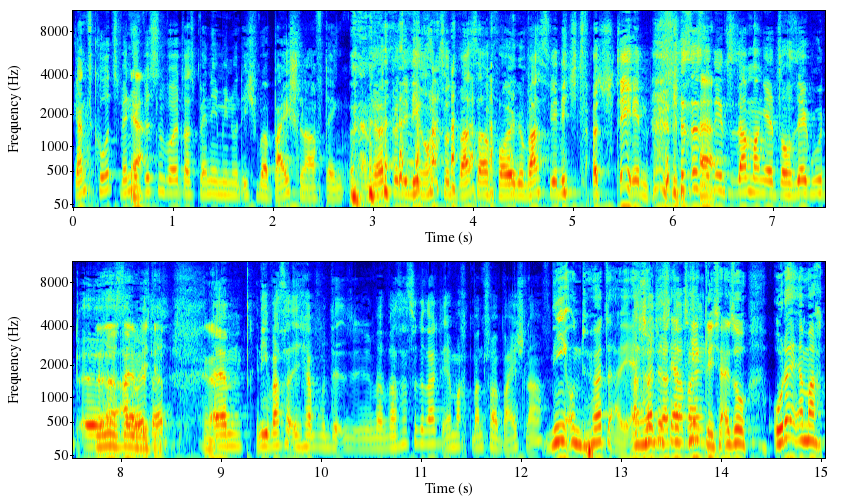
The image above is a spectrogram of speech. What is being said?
Ganz kurz, wenn Ja. ihr wissen wollt, was Benjamin und ich über Beischlaf denken, dann hört bitte die Rotz- und Wasser-Folge, was wir nicht verstehen. Das ist in dem Zusammenhang jetzt auch sehr gut äh, erläutert. Genau. Ähm, nee, was, ich hab, was hast du gesagt? Er macht manchmal Beischlaf? Nee, und hört, er Ach, hört es hört ja dabei? täglich. Also, oder er macht,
